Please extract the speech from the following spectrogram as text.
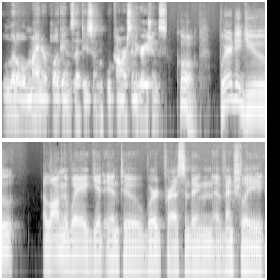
little minor plugins that do some WooCommerce integrations. Cool. Where did you along the way get into WordPress and then eventually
